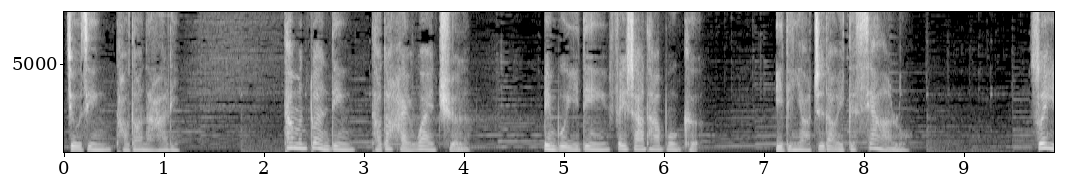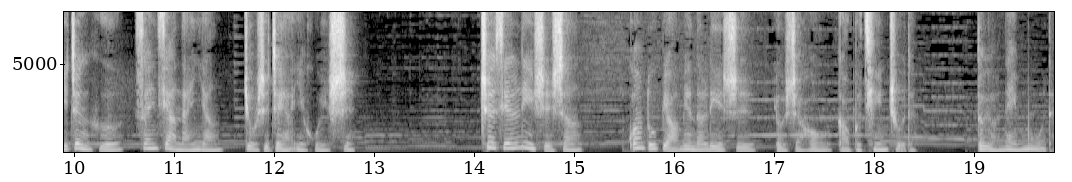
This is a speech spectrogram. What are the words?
究竟逃到哪里。他们断定逃到海外去了，并不一定非杀他不可，一定要知道一个下落。所以郑和三下南洋就是这样一回事。这些历史上，光读表面的历史，有时候搞不清楚的，都有内幕的。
